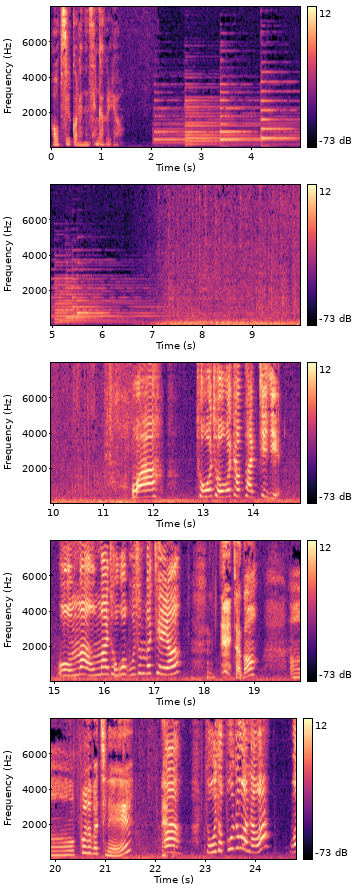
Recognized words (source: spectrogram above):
없을 거라는 생각을요. 다 밭이지. 어, 엄마, 엄마 저거 무슨 밭이에요? 저거 어 포도밭이네. 와, 저기서 포도가 나와? 와,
